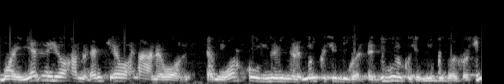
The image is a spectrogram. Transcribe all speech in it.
mooy yenn yoo xam ne dañ cee waxtaane woon te mu war koo méngale mën ko ci dugal te dugal ko ci mu dugal ko ci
